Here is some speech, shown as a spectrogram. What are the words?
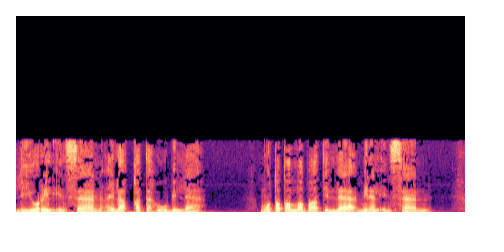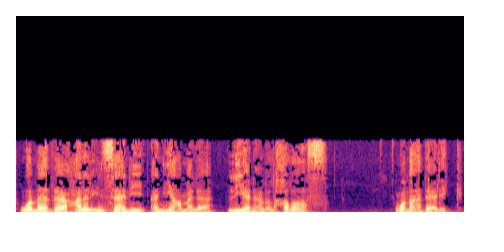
ليري الإنسان علاقته بالله متطلبات الله من الإنسان وماذا على الإنسان أن يعمل لينال الخلاص؟ ومع ذلك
